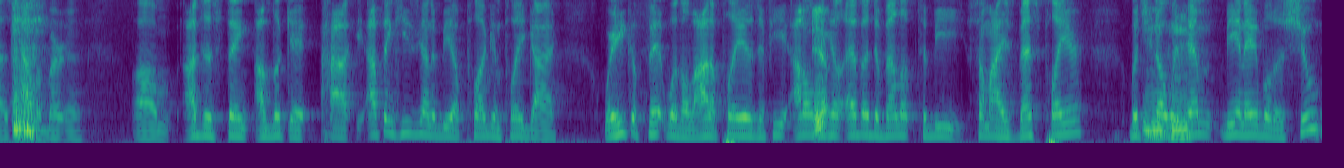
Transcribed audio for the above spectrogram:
eye is Halliburton. Um, I just think I look at how I think he's going to be a plug and play guy where he could fit with a lot of players. If he, I don't Yep. think he'll ever develop to be somebody's best player, but you know, Mm-hmm. with him being able to shoot,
